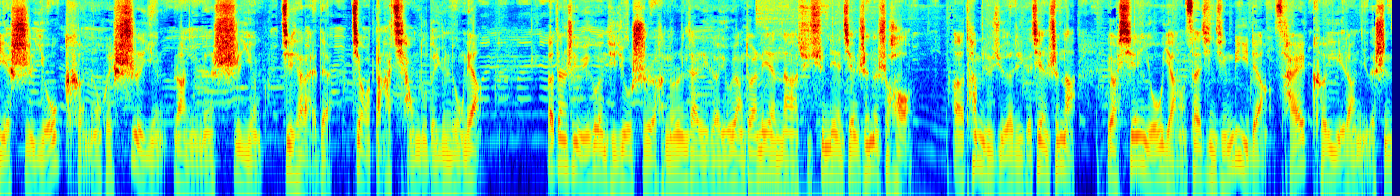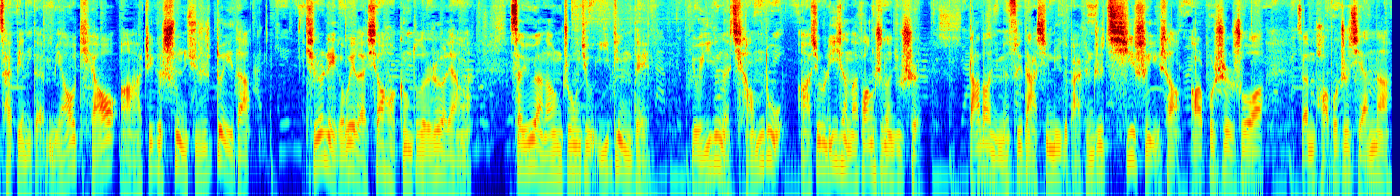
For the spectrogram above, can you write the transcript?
也是有可能会适应，让你们适应接下来的较大强度的运动量。呃，但是有一个问题就是，很多人在这个有氧锻炼呢，去训练健身的时候，呃，他们就觉得这个健身呢，要先有氧，再进行力量，才可以让你的身材变得苗条啊。这个顺序是对的。其实，哪个为了消耗更多的热量啊，在有氧当中就一定得。有一定的强度啊，就是理想的方式呢，就是达到你们最大心率的百分之七十以上，而不是说咱们跑步之前呢，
